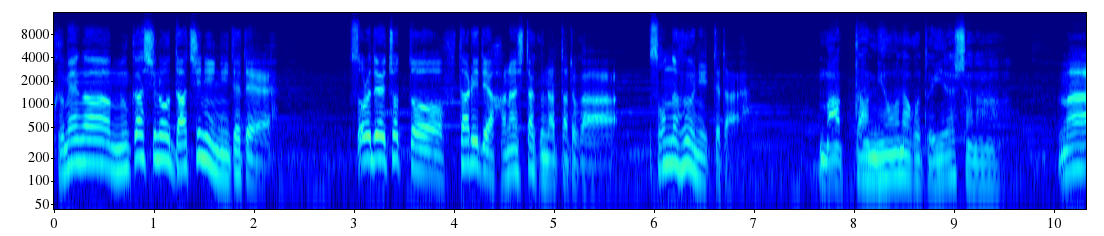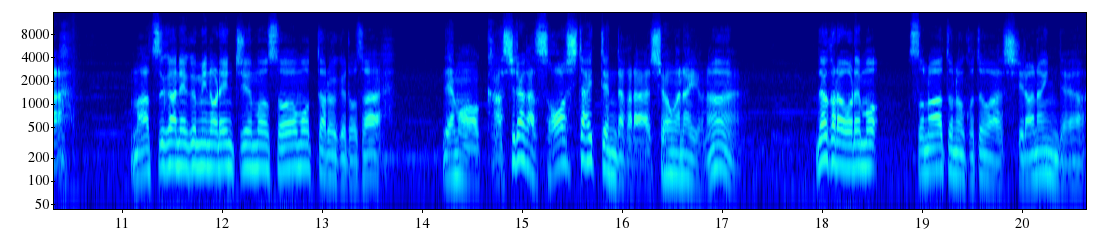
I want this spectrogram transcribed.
久米が昔のダチに似ててそれでちょっと二人で話したくなったとかそんな風に言ってた。また妙なこと言い出したな。まあ松金組の連中もそう思ったろうけどさでも頭がそうしたいってんだからしょうがないよな。だから俺もその後のことは知らないんだよ。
